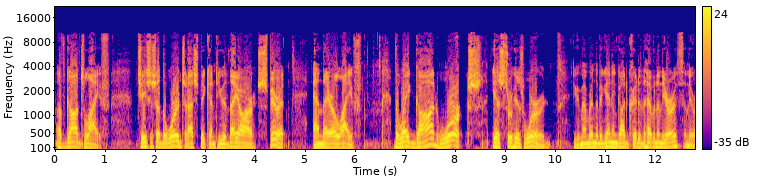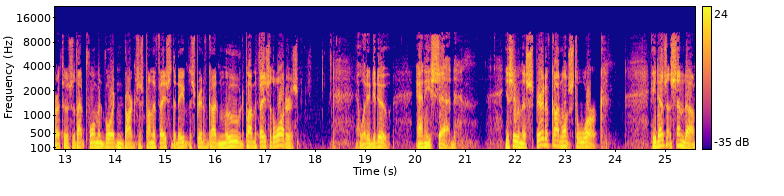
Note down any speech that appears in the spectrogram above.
of God's life. Jesus said, The words that I speak unto you, they are spirit and they are life. The way God works is through His Word. You remember in the beginning, God created the heaven and the earth, and the earth was without form and void, and darkness upon the face of the deep, and the Spirit of God moved upon the face of the waters. And what did He do? And He said, You see, when the Spirit of God wants to work, He doesn't send a,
